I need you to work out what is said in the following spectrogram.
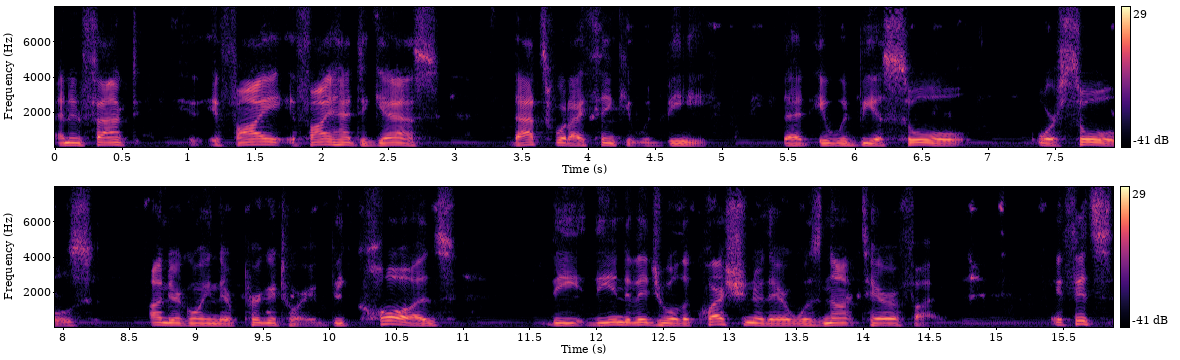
And in fact, if I if I had to guess, that's what I think it would be. That it would be a soul or souls undergoing their purgatory because the the individual, the questioner there was not terrified. If it's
